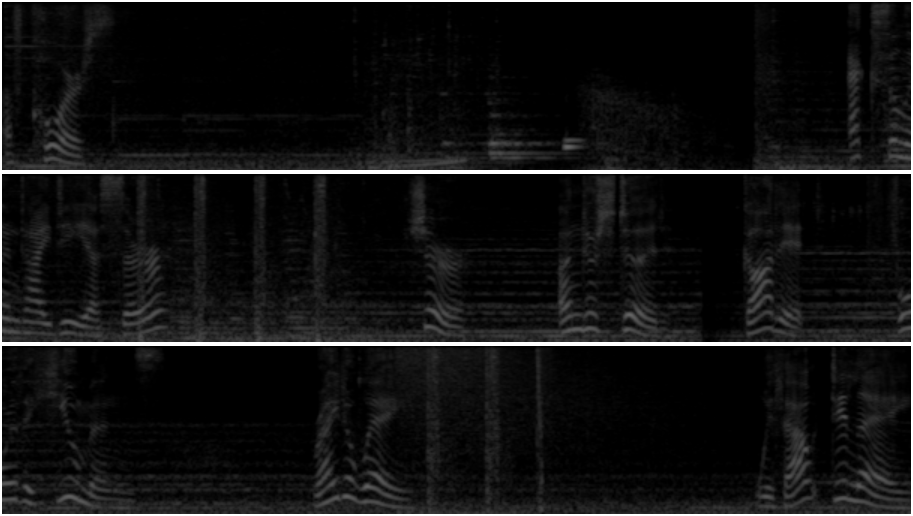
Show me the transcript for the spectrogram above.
Of course. Excellent idea, sir. Sure. Understood. Got it. For the humans. Right away. Without delay.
